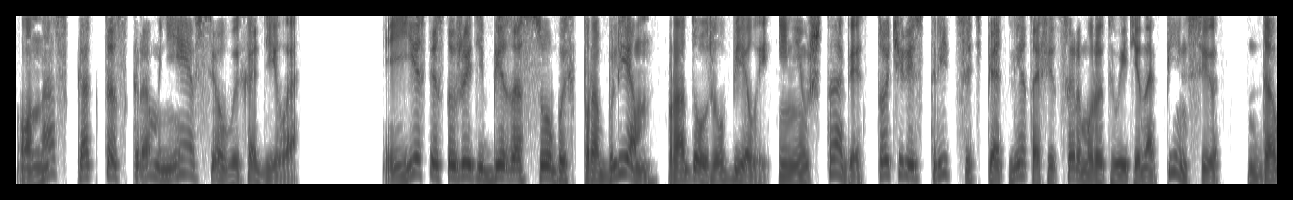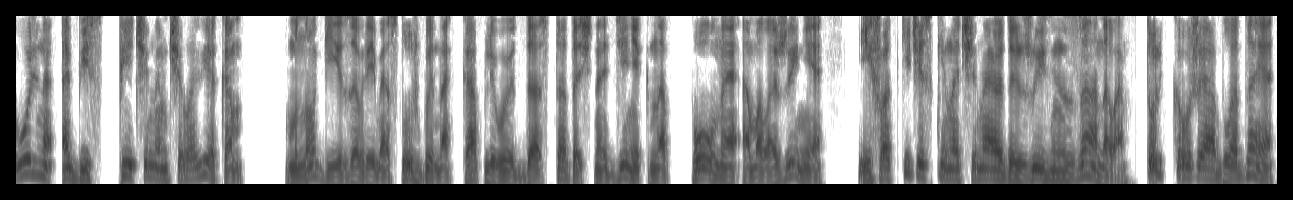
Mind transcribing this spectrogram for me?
У нас как-то скромнее все выходило. Если служить без особых проблем, продолжил Белый, и не в штабе, то через 35 лет офицер может выйти на пенсию довольно обеспеченным человеком. Многие за время службы накапливают достаточно денег на полное омоложение и фактически начинают жизнь заново, только уже обладая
